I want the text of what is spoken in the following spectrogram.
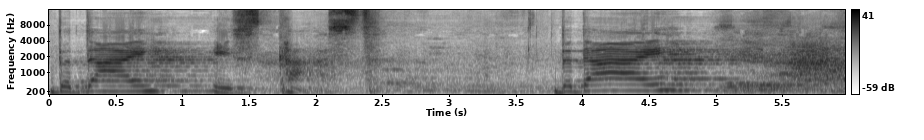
the die is cast. The die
